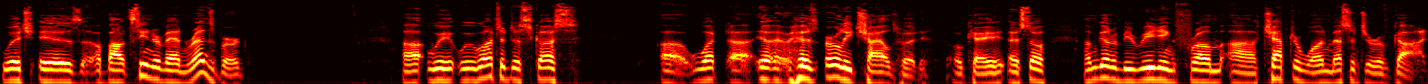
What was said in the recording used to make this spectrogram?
which is about Siener van Rensburg, uh, we we want to discuss uh, what uh, his early childhood. Okay, so I'm going to be reading from uh, chapter one, Messenger of God.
